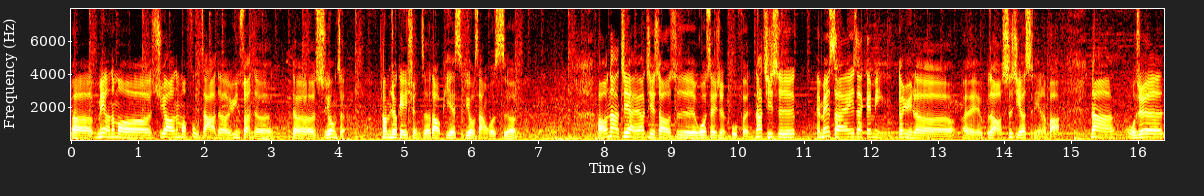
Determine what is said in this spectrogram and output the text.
呃，没有那么需要那么复杂的运算的的使用者，他们就可以选择到 PS 六三或四二。好，那接下来要介绍的是 Workstation 部分。那其实 MSI 在 Gaming 耕耘了，哎，不知道十几二十年了吧？那我觉得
